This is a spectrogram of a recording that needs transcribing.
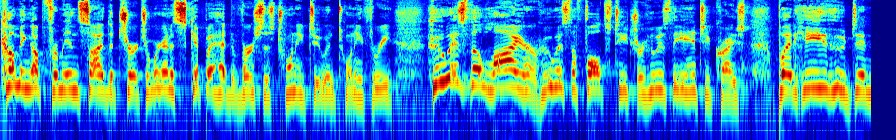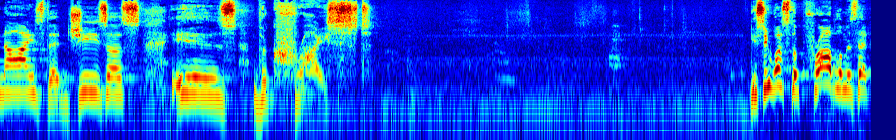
coming up from inside the church? And we're going to skip ahead to verses 22 and 23. Who is the liar? Who is the false teacher? Who is the antichrist? But he who denies that Jesus is the Christ. You see, what's the problem is that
